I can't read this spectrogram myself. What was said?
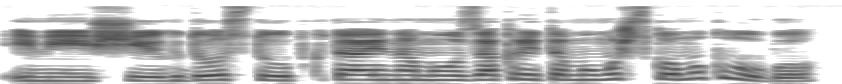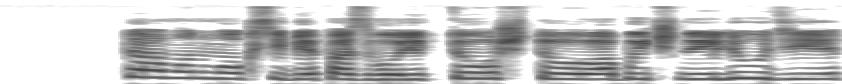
имеющих доступ к тайному закрытому мужскому клубу. Там он мог себе позволить то, что обычные люди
